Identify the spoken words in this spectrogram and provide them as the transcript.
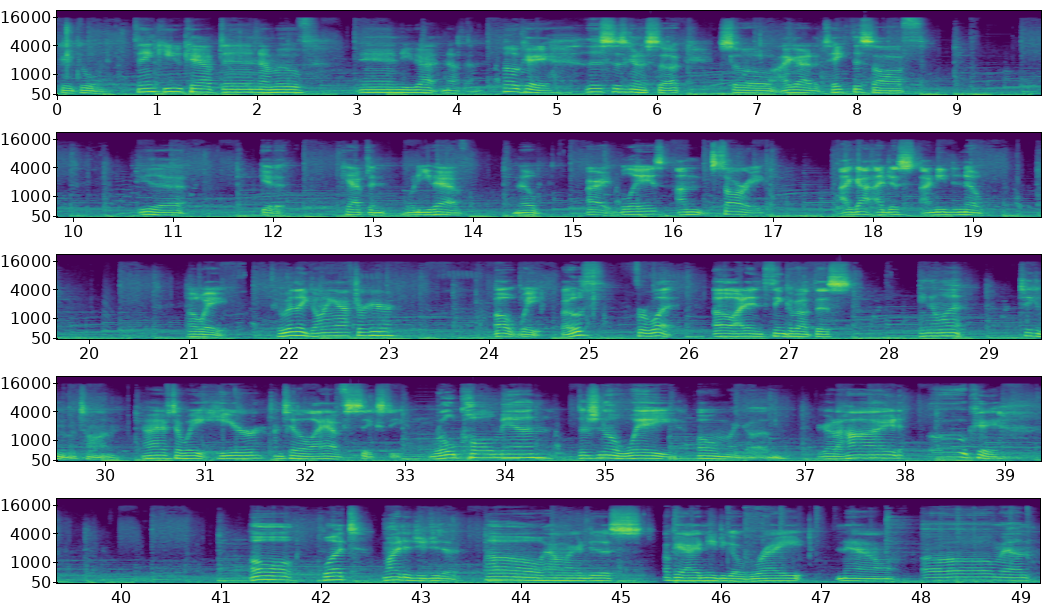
Okay, cool. Thank you, Captain. I move. And you got nothing. Okay, this is gonna suck. So I gotta take this off. Do that. Get it. Captain, what do you have? Nope. Alright, Blaze, I'm sorry. I got, I just, I need to know. Oh, wait. Who are they going after here? Oh, wait, both? For what? Oh, I didn't think about this. You know what? Taking the baton. I have to wait here until I have 60. Roll call, man? There's no way. Oh my god. I gotta hide. Okay. Oh, what? Why did you do that? Oh, how am I gonna do this? Okay, I need to go right now. Oh, man.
